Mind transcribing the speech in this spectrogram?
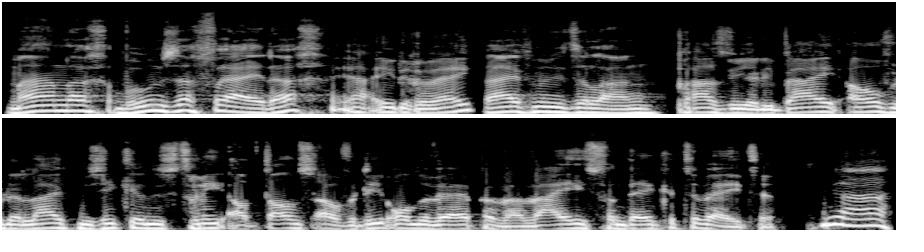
Maandag, woensdag, vrijdag. Ja, iedere week. Vijf minuten lang. Praten we jullie bij over de live muziekindustrie. Althans over die onderwerpen waar wij iets van denken te weten. Ja.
